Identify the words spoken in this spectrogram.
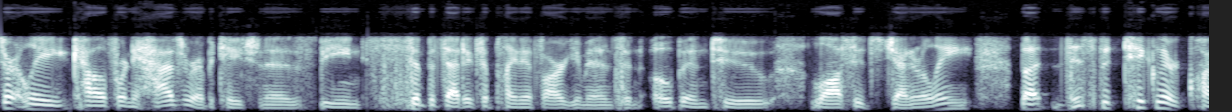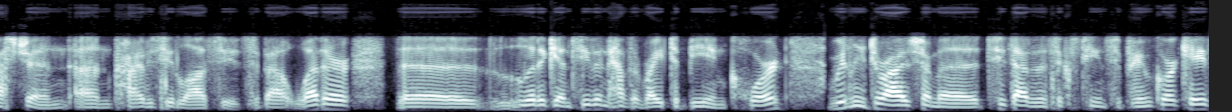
Certainly, California has a reputation as being sympathetic to plaintiff arguments and open to lawsuits generally. But this particular question on privacy lawsuits about whether the litigants even have the right to be in court really derives from a 2016 Supreme Court case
